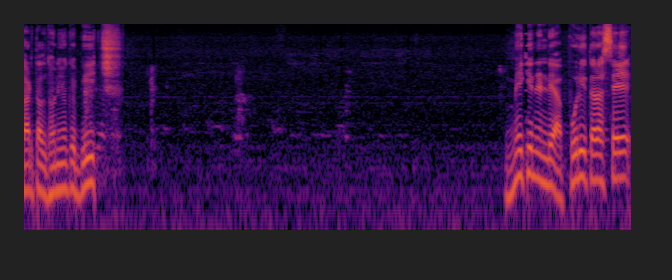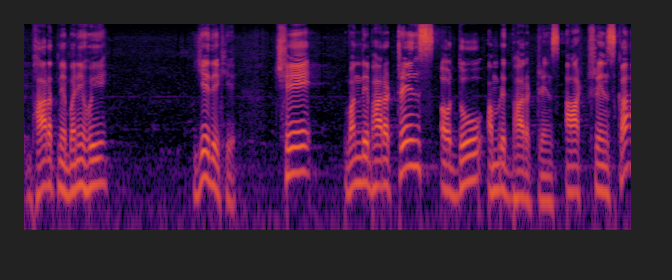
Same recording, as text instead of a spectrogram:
करतल ध्वनियों के बीच। मेक इन इंडिया पूरी तरह से भारत में बनी हुई। ये देखिए छः वंदे भारत ट्रेन्स और दो अमृत भारत ट्रेन्स, आठ ट्रेन्स का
